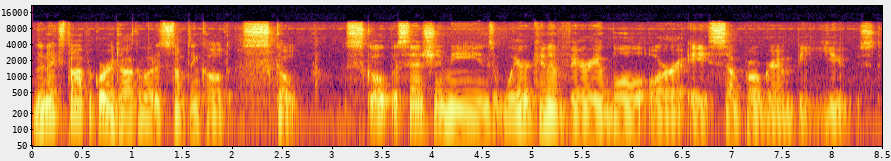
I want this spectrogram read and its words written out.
The next topic we're going to talk about is something called scope. Scope essentially means where can a variable or a subprogram be used.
